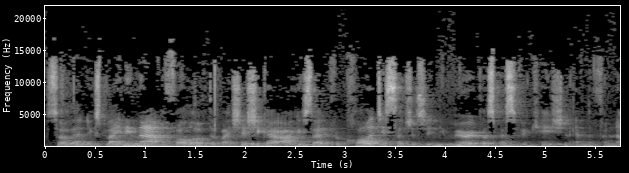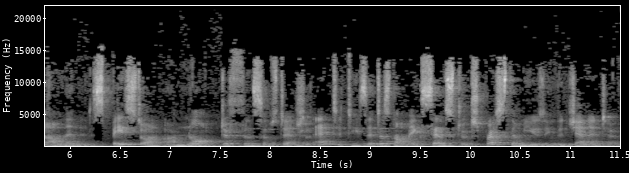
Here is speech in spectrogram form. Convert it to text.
So then explaining that, the follower of the Vaisheshika argues that if a quality such as the numerical specification and the phenomenon it is based on are not different substantial entities, it does not make sense to express them using the genitive.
